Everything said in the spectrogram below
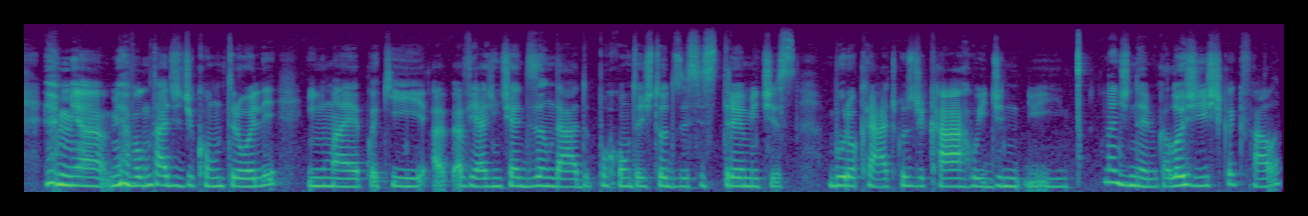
minha, minha vontade de controle em uma época que a, a viagem tinha desandado por conta de todos esses trâmites burocráticos de carro e de. E, não é dinâmica, logística que fala.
